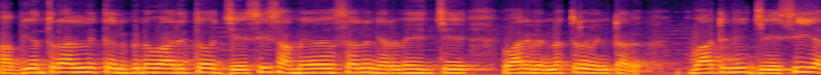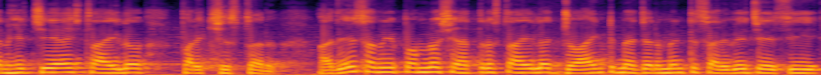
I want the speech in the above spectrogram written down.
అభ్యంతరాలని తెలిపిన వారితో జేసీ సమావేశాలు నిర్వహించి వారి విన్నతులు వింటారు. వాటిని జేసీ ఎన్హెచ్ఏఐ స్థాయిలో పరీక్షిస్తారు. అదే సమీపంలో క్షేత్రస్థాయిలో జాయింట్ మెజర్మెంట్ సర్వే చేసి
